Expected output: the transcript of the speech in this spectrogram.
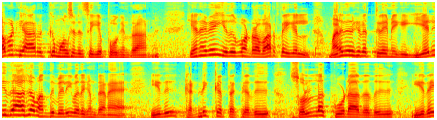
அவன் யாருக்கு மோசடி செய்ய போகின்றான்? எனவே இது போன்ற வார்த்தைகள் மனிதர்களிடத்திலே மிக எளிதாக வந்து வெளிவருகின்றன. இது கண்டிக்கத்தக்கது சொல்லக்கூடாதது. இதை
